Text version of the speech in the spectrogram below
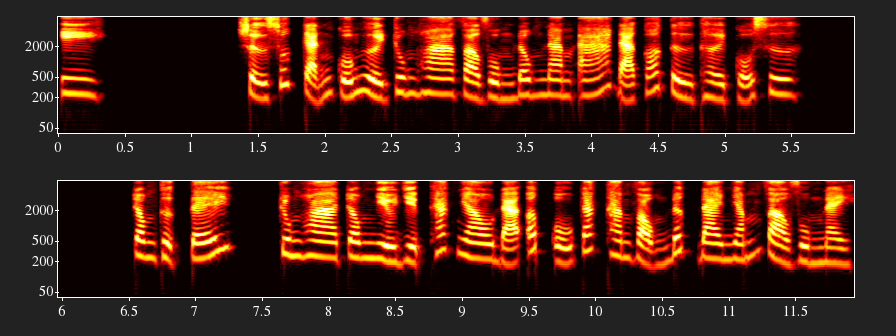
Y. Sự xuất cảnh của người Trung Hoa vào vùng Đông Nam Á đã có từ thời cổ xưa. Trong thực tế, Trung Hoa trong nhiều dịp khác nhau đã ấp ủ các tham vọng đất đai nhắm vào vùng này.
